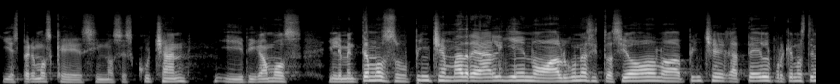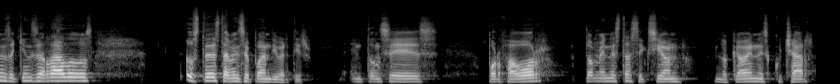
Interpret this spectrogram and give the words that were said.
y esperemos que si nos escuchan y digamos, y le mentemos su pinche madre a alguien o a alguna situación o a pinche Gatel, ¿por qué nos tienes aquí encerrados? Ustedes también se puedan divertir. Entonces, por favor, tomen esta sección, lo que vayan a escuchar,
